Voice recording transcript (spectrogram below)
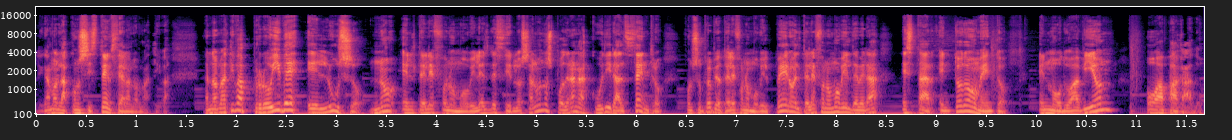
digamos, la consistencia de la normativa. La normativa prohíbe el uso, no el teléfono móvil. Es decir, los alumnos podrán acudir al centro con su propio teléfono móvil, pero el teléfono móvil deberá estar en todo momento en modo avión o apagado.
